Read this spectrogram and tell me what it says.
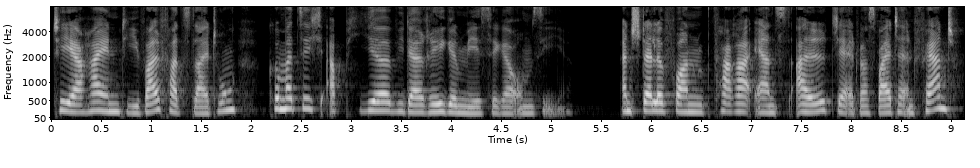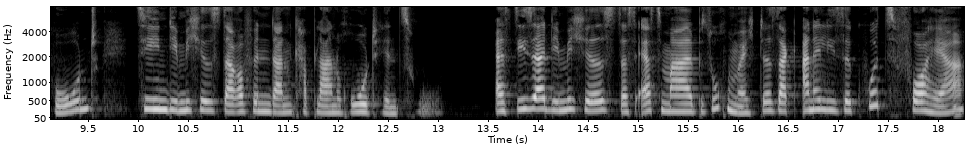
Thea Hein, die Wallfahrtsleitung, kümmert sich ab hier wieder regelmäßiger um sie. Anstelle von Pfarrer Ernst Alt, der etwas weiter entfernt wohnt, ziehen die Miches daraufhin dann Kaplan Roth hinzu. Als dieser die Miches das erste Mal besuchen möchte, sagt Anneliese kurz vorher,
